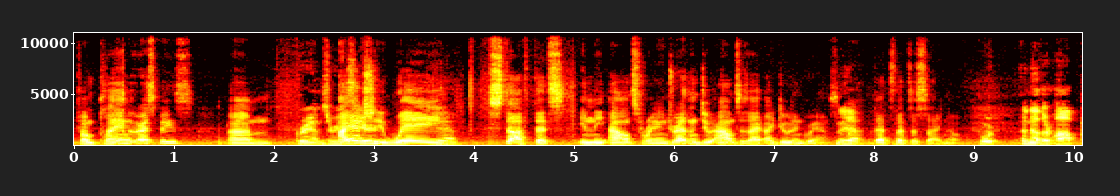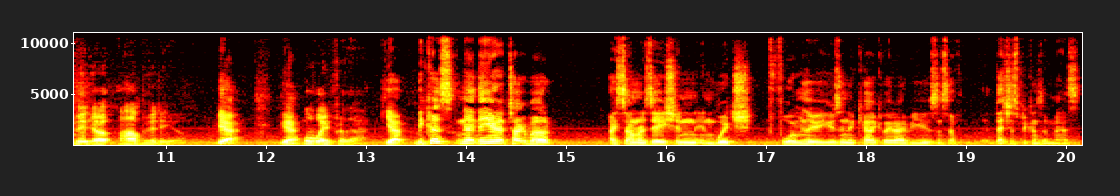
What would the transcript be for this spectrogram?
if I'm playing with recipes, um, Grams are easier. I actually weigh Yeah. stuff that's in the ounce range rather than do ounces. I, I do it in grams. But Yeah. that's that's a side note. Or another hop video. Hop video. Yeah, yeah, We'll wait for that. yeah. Because you know, then you got to talk about isomerization and which formula you're using to calculate IBUs and stuff. That just becomes a mess.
